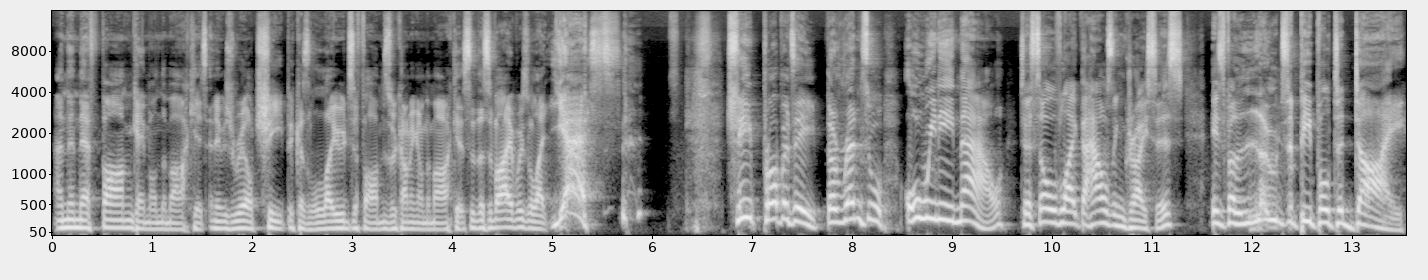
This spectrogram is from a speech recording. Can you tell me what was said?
and then their farm came on the market, and it was real cheap because loads of farms were coming on the market. So the survivors were like, yes. Cheap property, the rental. All we need now to solve like the housing crisis is for loads of people to die.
